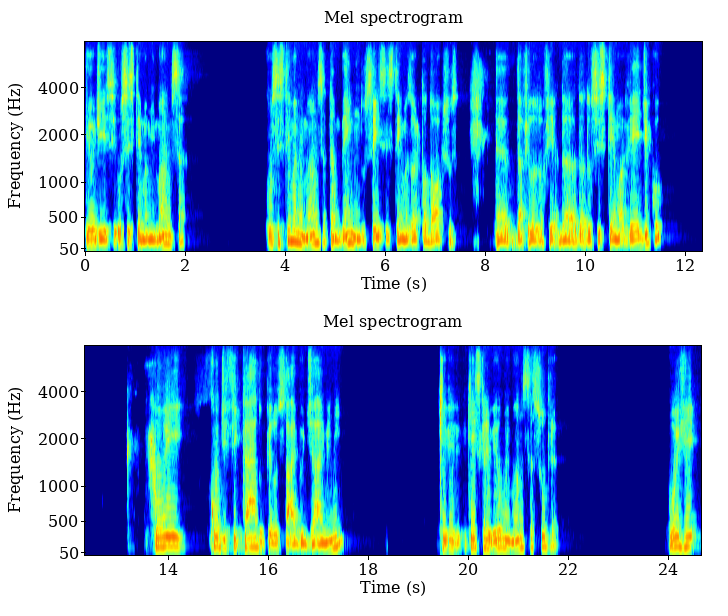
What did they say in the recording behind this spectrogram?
eu disse o sistema Mimamsa, o sistema Mimamsa também um dos seis sistemas ortodoxos eh, da filosofia da, da, do sistema védico foi codificado pelo sábio Jaimini, que, que escreveu o Mimamsa Sutra. Hoje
